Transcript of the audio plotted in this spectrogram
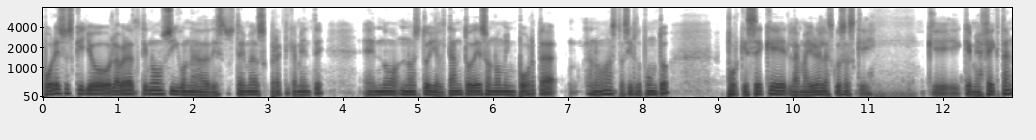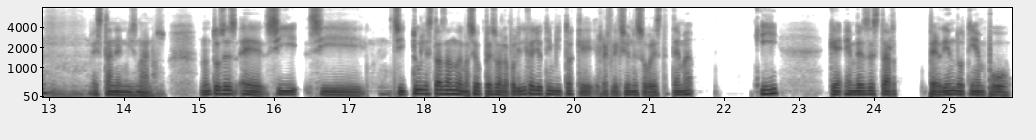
por eso es que yo la verdad que no sigo nada de estos temas prácticamente. Eh, no, no estoy al tanto de eso, no me importa, ¿no? Hasta cierto punto, porque sé que la mayoría de las cosas que, que, me afectan están en mis manos. ¿no? Entonces, eh, si, si, si tú le estás dando demasiado peso a la política, yo te invito a que reflexiones sobre este tema y que en vez de estar perdiendo tiempo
